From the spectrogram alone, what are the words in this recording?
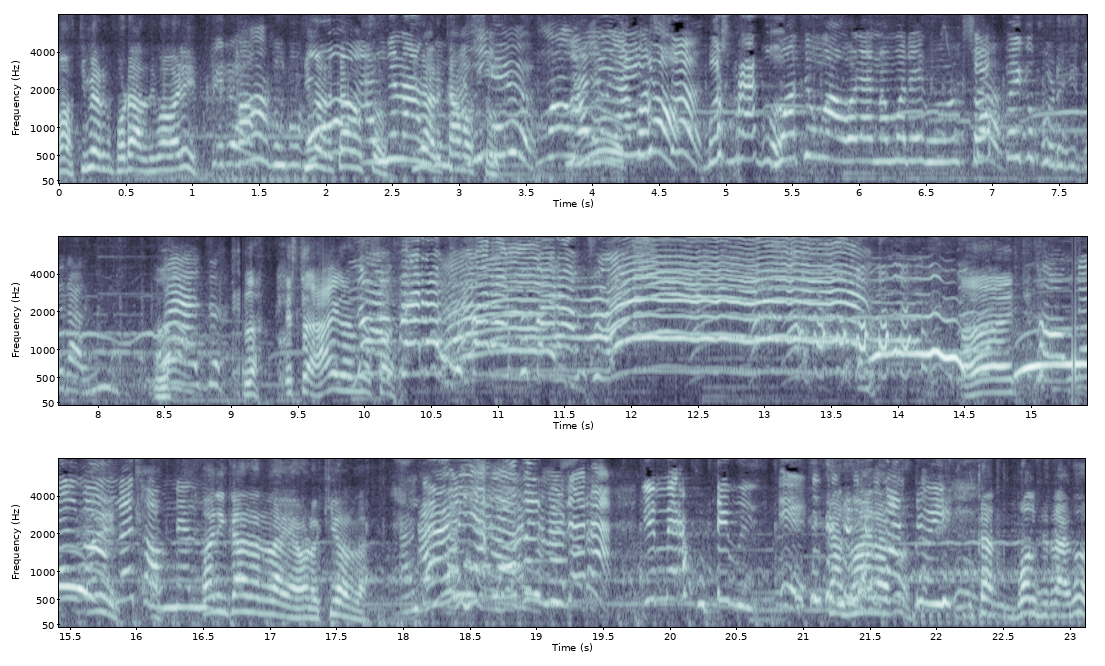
अँ तिमीहरूको फोटो हालिदिउँ अगाडि। तिमीहरू कहाँ बस्छौ? तिमीहरू कहाँ बस्छौ? सबैको फोटो खिचेर हाल्नु नि। ल यस्तो हाई गर्नु अनि कहाँ जानु लाग्यो? एउटा के गर्नु बल आएको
